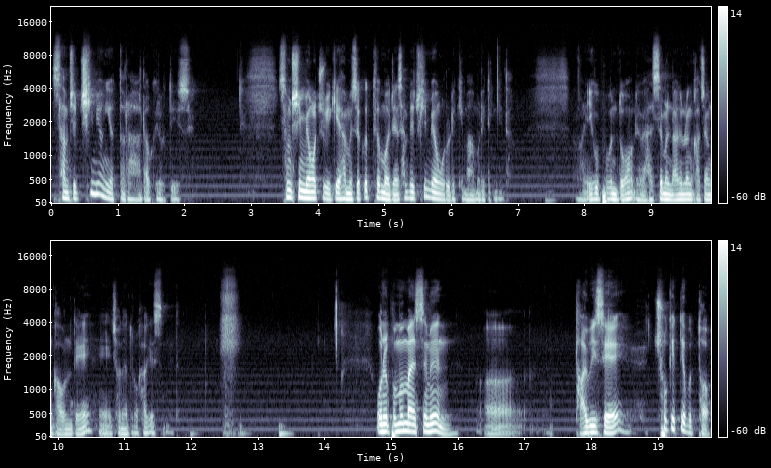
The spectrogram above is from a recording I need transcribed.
37명이었더라라고 기록되어 있어요. 30명을 쭉 얘기하면서 끝머리는 37명으로 이렇게 마무리됩니다. 어, 이 부분도 말씀을 나누는 과정 가운데 예, 전하도록 하겠습니다. 오늘 본문 말씀은 어, 다윗의 초기 때부터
